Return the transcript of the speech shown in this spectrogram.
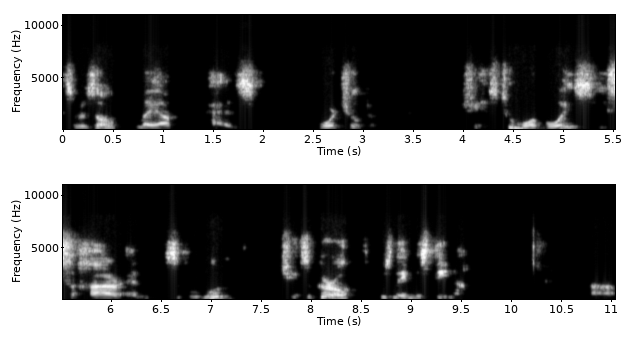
as a result, Leah has more children. She has two more boys, Issachar and Zebulun. She has a girl whose name is Dinah. Uh,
